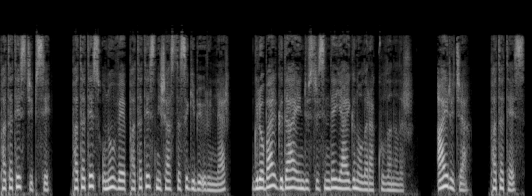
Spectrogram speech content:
patates cipsi, patates unu ve patates nişastası gibi ürünler, global gıda endüstrisinde yaygın olarak kullanılır. Ayrıca, patates,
